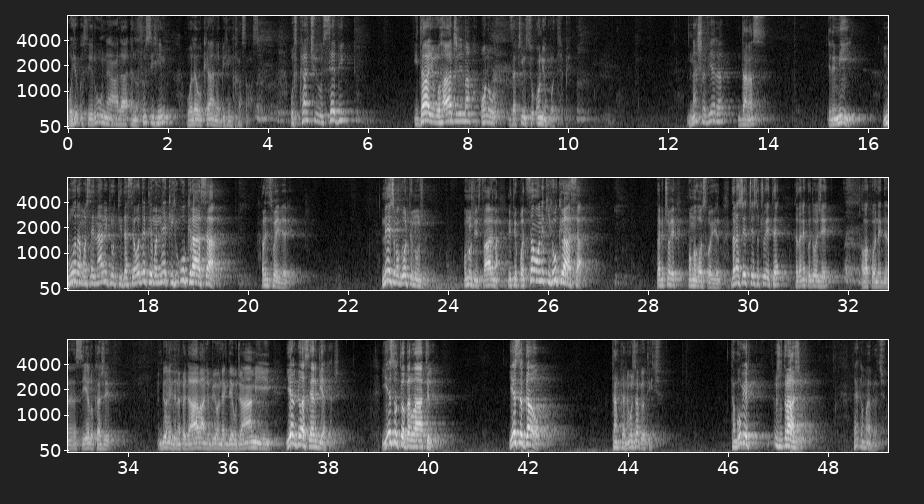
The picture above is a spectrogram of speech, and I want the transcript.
وَيُؤْثِرُونَ عَلَىٰ أَنفُسِهِمْ وَلَوْ كَانَ بِهِمْ خَصَاصًا Uskraćuju sebi i daju muhađirima ono za čim su oni u potrebi. Naša vjera danas, ili mi, moramo se naviknuti da se odretemo nekih ukrasa radi svoje vjere. Nećemo govoriti o nužnim, o nužnim stvarima, niti o samo o nekih ukrasa da bi čovjek pomogao svoju vjeru. Danas često čujete kada neko dođe ovako negdje na sjelu, kaže, bio negdje na predavanju, bio negdje u džami, je li bila Sergija, kaže. Jesu te oberlatili? Jesu dao? Tam kad ne može zabi otići. Tam uvijek što traže. Draga moja braćo,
